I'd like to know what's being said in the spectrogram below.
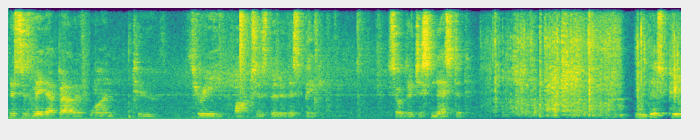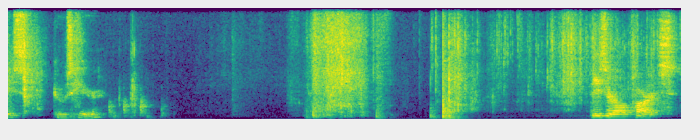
This is made up out of one, two, three boxes that are this big. So they're just nested. And this piece goes here. These are all parts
